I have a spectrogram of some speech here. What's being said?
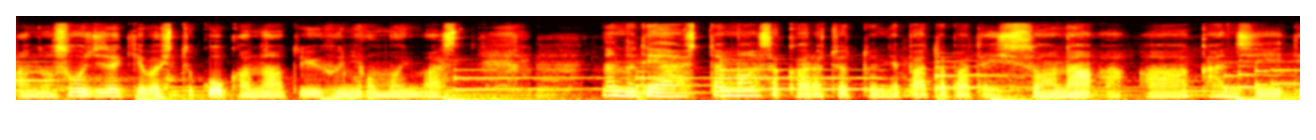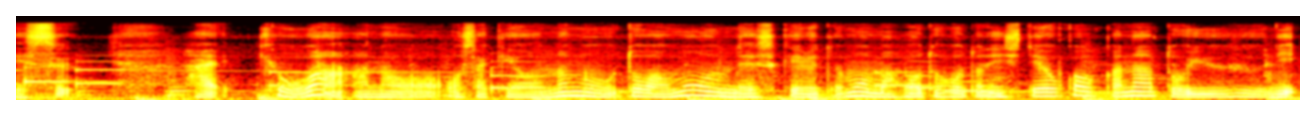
あの掃除だけはしとこうかなというふうに思います。なので明日も朝からちょっとねバタバタしそうな感じです。はい、今日はあのお酒を飲むとは思うんですけれども、まあ、ほどほどにしておこうかなというふうに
